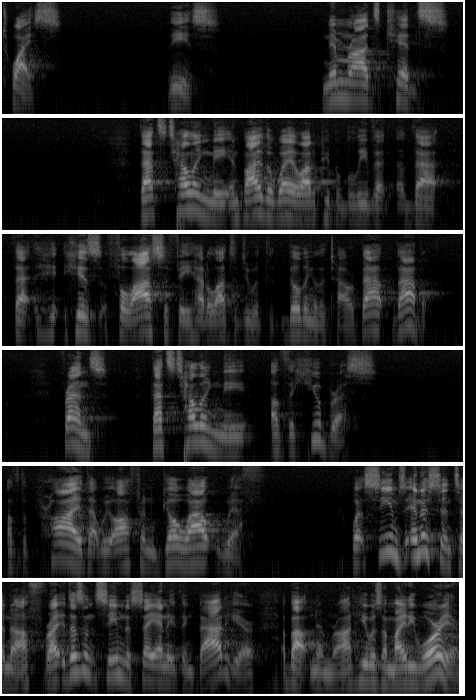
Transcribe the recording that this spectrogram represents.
twice? These. Nimrod's kids. That's telling me, and by the way, a lot of people believe that, that that his philosophy had a lot to do with the building of the Tower of Babel. Friends, that's telling me of the hubris, of the pride that we often go out with. What seems innocent enough, right? It doesn't seem to say anything bad here about Nimrod. He was a mighty warrior,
